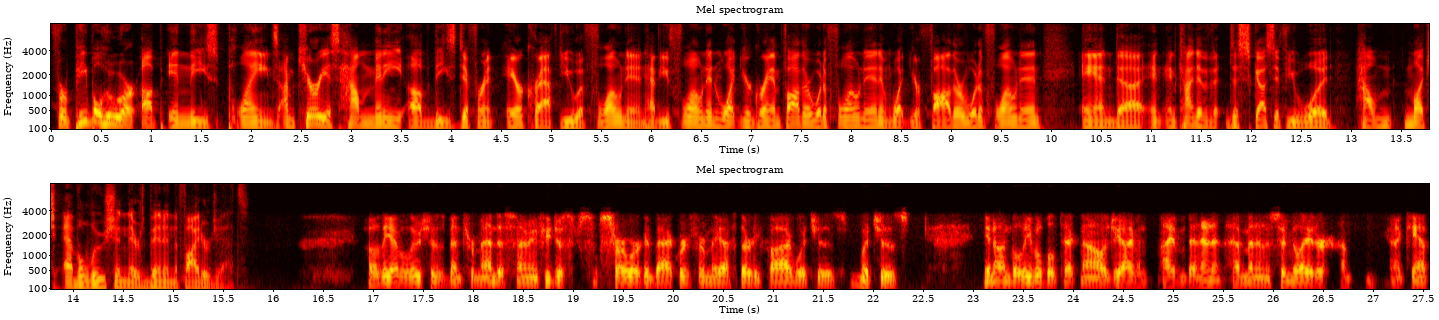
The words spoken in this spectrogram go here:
for people who are up in these planes, I'm curious how many of these different aircraft you have flown in. Have you flown in what your grandfather would have flown in and what your father would have flown in? And, uh, and, and kind of discuss, if you would, how much evolution there's been in the fighter jets. Oh, the evolution has been tremendous. I mean, if you just start working backwards from the F-35, which is which is you know unbelievable technology. I haven't I haven't been in it. I haven't been in a simulator. I'm, I can't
